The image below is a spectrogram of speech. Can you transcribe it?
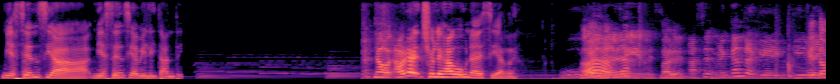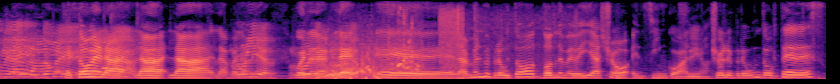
mi esencia mi esencia militante. No, ahora yo les hago una de cierre. Ah, Bueno, mirá. sí, sí. Vale. Hace- me encanta que, que, tome ahí, tome- Que tome la, la, la, la palabra. Rulier, Bueno, rulier. eh, la Mel me preguntó dónde me veía yo en cinco años. Yo le pregunto a ustedes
